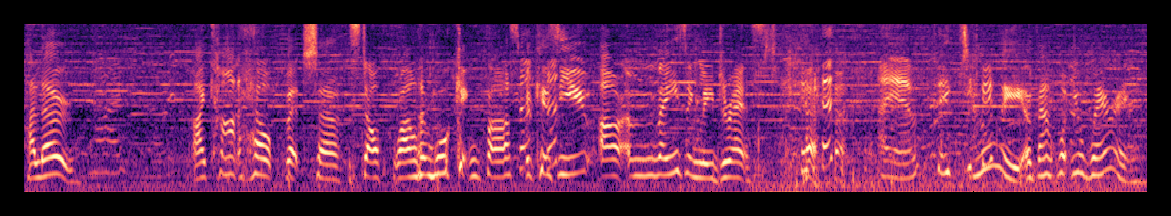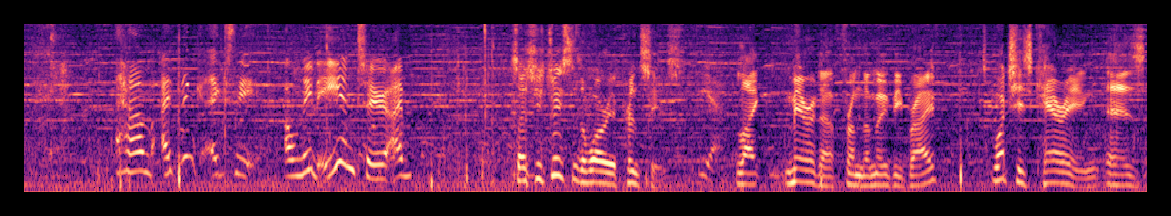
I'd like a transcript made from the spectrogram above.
Hello. I can't help but uh, stop while I'm walking past because you are amazingly dressed. I am. Thank you. Tell me about what you're wearing. Um, I think actually I'll need Ian to. I'm. So she's dressed as a warrior princess, Yeah. like Merida from the movie Brave. What she's carrying is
